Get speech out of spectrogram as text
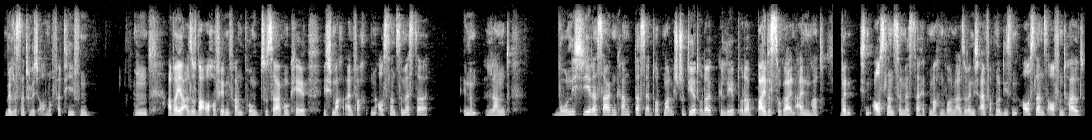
will das natürlich auch noch vertiefen. Hm, aber ja, also war auch auf jeden Fall ein Punkt zu sagen, okay, ich mache einfach ein Auslandssemester in einem Land, wo nicht jeder sagen kann, dass er dort mal studiert oder gelebt oder beides sogar in einem hat. Wenn ich ein Auslandssemester hätte machen wollen, also wenn ich einfach nur diesen Auslandsaufenthalt,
